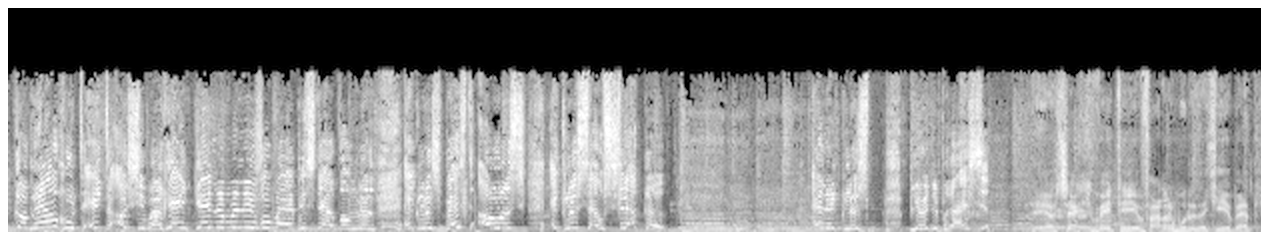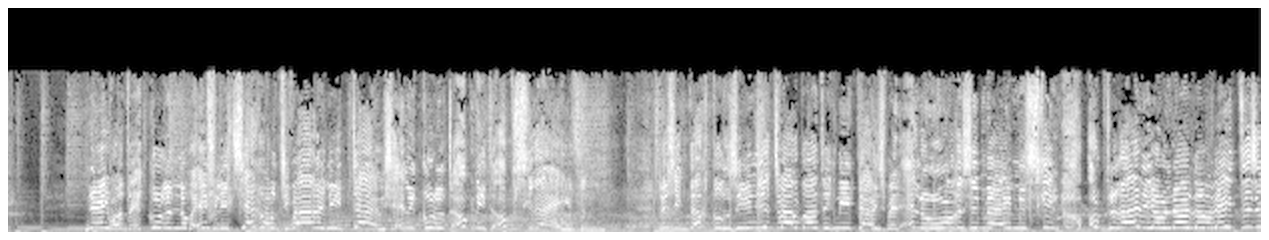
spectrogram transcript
Ik kan heel goed eten als je maar geen kindermenu voor mij bestelt. Dan wil ik lust best alles. Ik lust zelfs slakken. En ik lust bleude. Eh, zeg, weten je vader en moeder dat je hier bent? Nee, want ik kon het nog even niet zeggen, want die waren niet thuis. En ik kon het ook niet opschrijven. Dus ik dacht, dan zien ze het wel dat ik niet thuis ben. En dan horen ze mij misschien op de radio. Nou, dan weten ze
